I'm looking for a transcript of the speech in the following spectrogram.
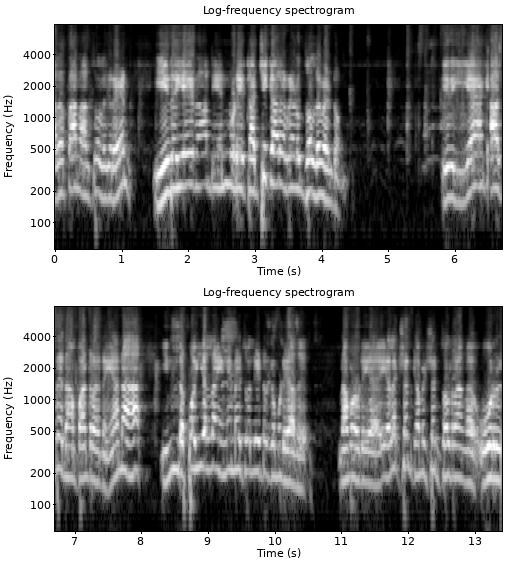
அதைத்தான் நான் சொல்லுகிறேன். இதையே தான் என்னுடைய கட்சிக்காரர்களும் சொல்ல வேண்டும். இது ஏன் காசை நான் பண்றேன்னு? ஏன்னா இந்த பொய்யெல்லாம் இனிமே சொல்லிட்டு இருக்க முடியாது. நம்மளுடைய எலெக்ஷன் கமிஷன் சொல்றாங்க ஒரு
